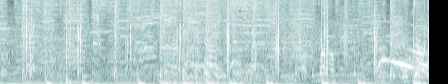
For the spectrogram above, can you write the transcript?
Good job.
